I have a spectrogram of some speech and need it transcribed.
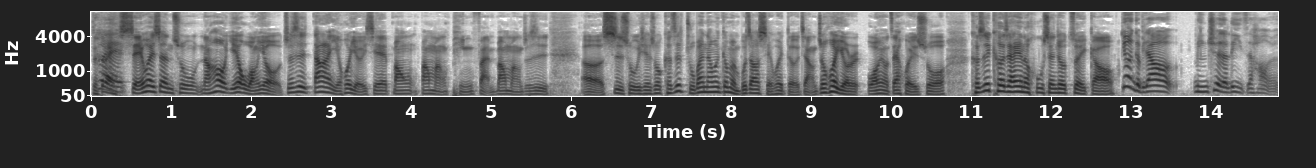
对，谁会胜出。然后也有网友，就是当然也会有一些帮帮忙平反，帮忙就是呃试出一些说，可是主办单位根本不知道谁会得奖，就会有网友在回说，可是柯佳燕的呼声就最高。用一个比较明确的例子好了，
